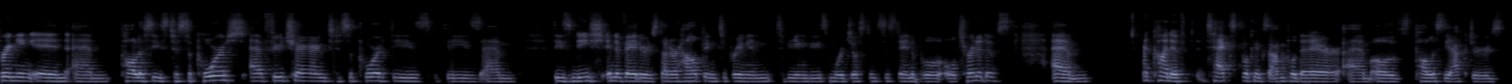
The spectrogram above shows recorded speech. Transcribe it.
bringing in um, policies to support uh, food sharing, to support these these um, these niche innovators that are helping to bring into being these more just and sustainable alternatives. Um, a kind of textbook example there um, of policy actors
